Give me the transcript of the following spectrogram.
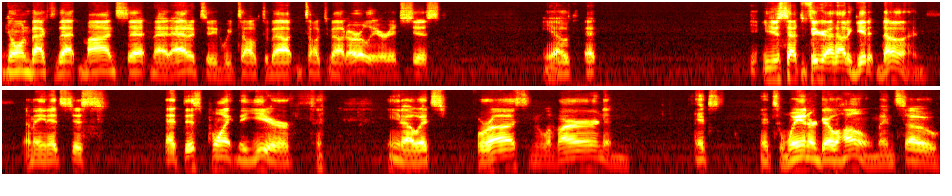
going back to that mindset and that attitude we talked about and talked about earlier, it's just, you know, you just have to figure out how to get it done. I mean, it's just at this point in the year, you know, it's for us and LaVergne and it's it's win or go home. And so,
